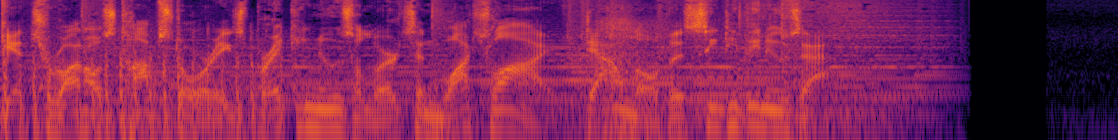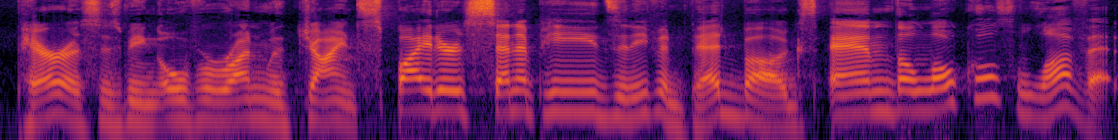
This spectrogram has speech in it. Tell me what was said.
Get Toronto's top stories, breaking news alerts, and watch live. Download the CTV News app. Paris is being overrun with giant spiders, centipedes, and even bed bugs, and the locals love it.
